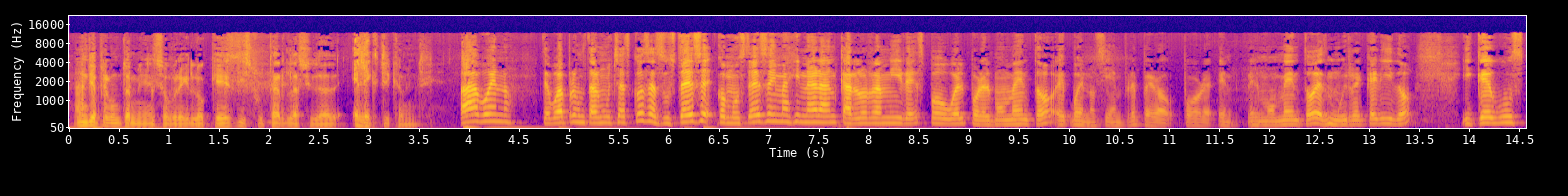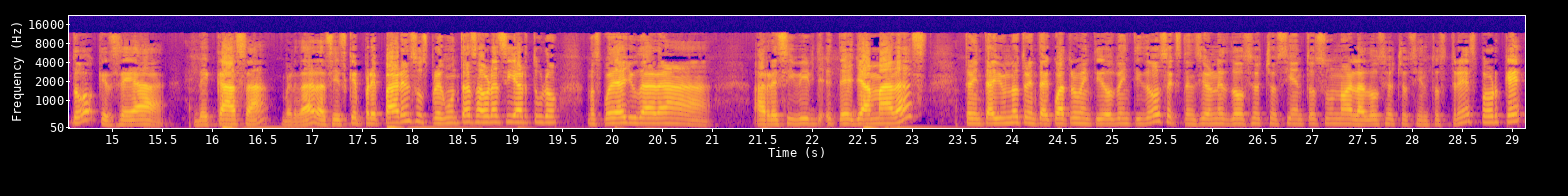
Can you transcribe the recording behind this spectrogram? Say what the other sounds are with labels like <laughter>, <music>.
Un día pregúntame sobre lo que es disfrutar la ciudad eléctricamente. ah, bueno. Te voy a preguntar muchas cosas. Ustedes, eh, como ustedes se imaginarán, Carlos Ramírez Powell, por el momento, eh, bueno, siempre, pero por en- el momento es muy requerido. Y qué gusto que sea de casa, ¿verdad? Así es que preparen sus preguntas. Ahora sí, Arturo nos puede ayudar a, a recibir de llamadas. 31 34 22 22, extensiones 12 801 a la 12 803, porque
